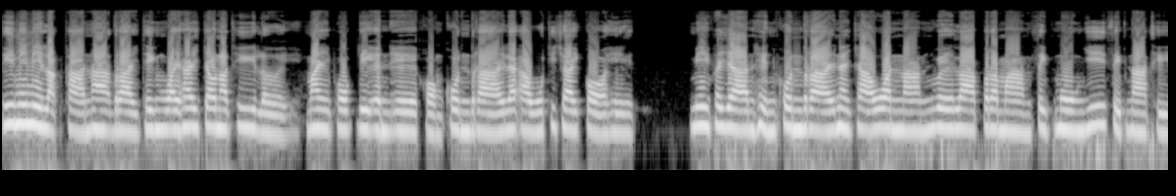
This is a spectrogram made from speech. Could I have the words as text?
ที่ไม่มีหลักฐานอะไรทิ้งไว้ให้เจ้าหน้าที่เลย ไม่พบ DNA ของคนร้ายและอาวุธที่ใช้ก่อเหตุ มีพยานเห็นคนร้ายในเช้าวันนั้นเวลาประมาณ 10โมง20 นาที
